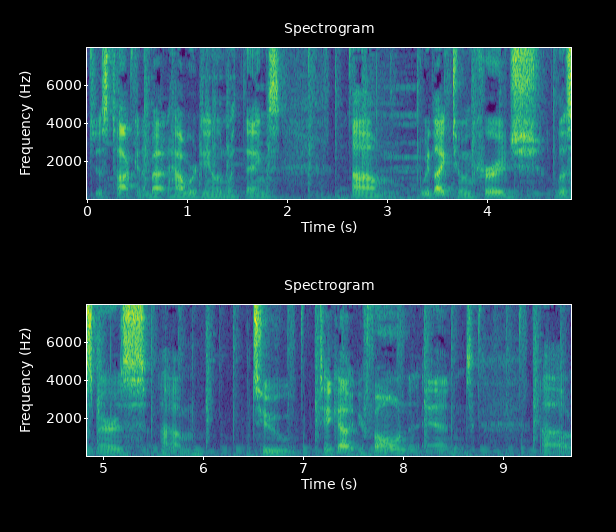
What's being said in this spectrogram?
just talking about how we're dealing with things. Um, we'd like to encourage listeners um, to take out your phone and, uh,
